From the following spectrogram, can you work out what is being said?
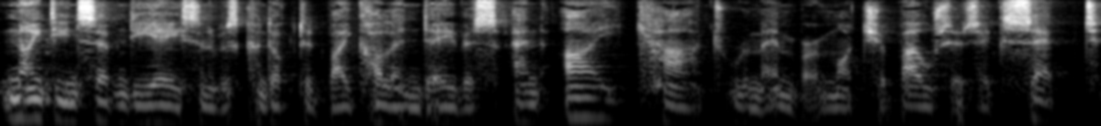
1978 and it was conducted by Colin Davis and I can't remember much about it except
